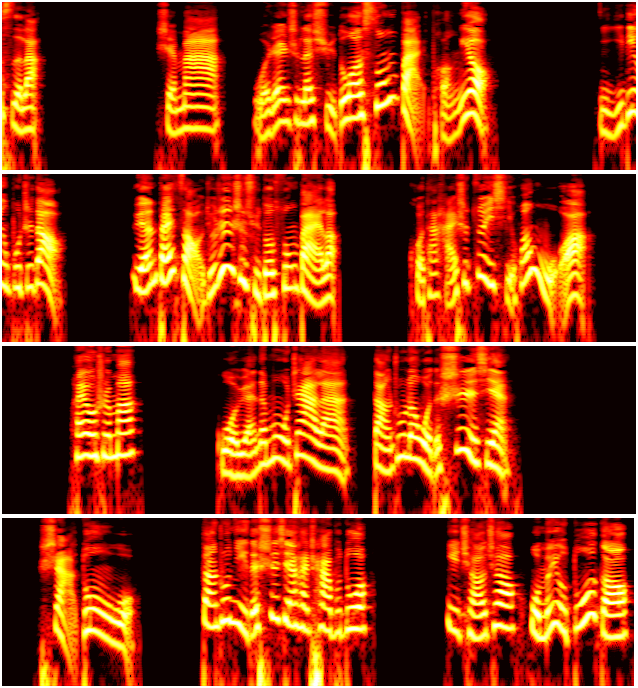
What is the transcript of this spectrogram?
死了。什么？我认识了许多松柏朋友，你一定不知道，圆白早就认识许多松柏了，可他还是最喜欢我。还有什么？果园的木栅栏挡住了我的视线。傻动物，挡住你的视线还差不多。你瞧瞧我们有多高，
